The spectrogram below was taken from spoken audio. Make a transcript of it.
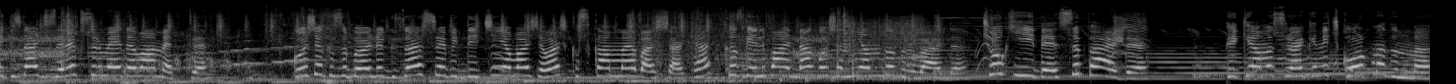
sekizler çizerek sürmeye devam etti. Goşa kızı böyle güzel sürebildiği için yavaş yavaş kıskanmaya başlarken kız gelip aniden Goşa'nın yanında duruverdi. Çok iyiydi, süperdi. Peki ama sürerken hiç korkmadın mı?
